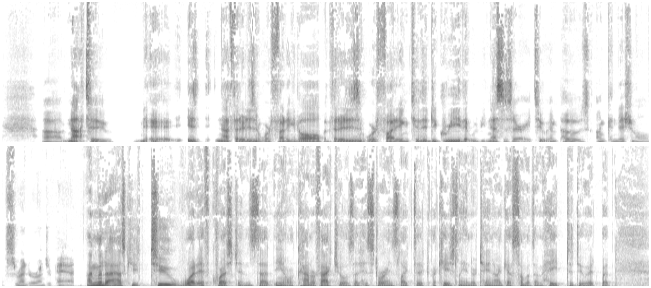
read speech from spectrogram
Uh, not to Eh, eh, is not that it isn't worth fighting at all, but that it isn't worth fighting to the degree that would be necessary to impose unconditional surrender on Japan. I'm going to ask you two what if questions that, you know, counterfactuals that historians like to occasionally entertain. I guess some of them hate to do it, but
